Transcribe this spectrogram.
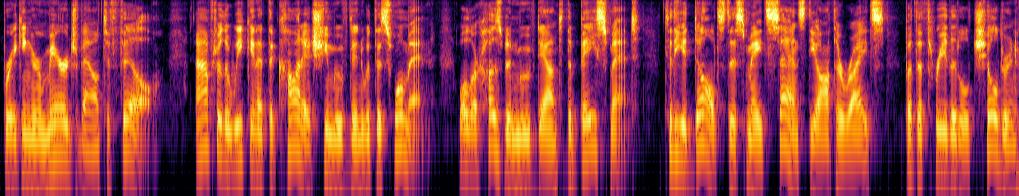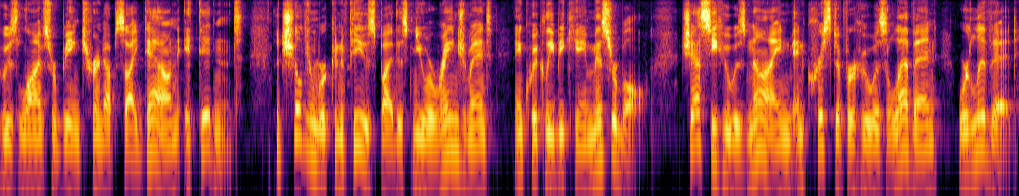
breaking her marriage vow to Phil. After the weekend at the cottage, she moved in with this woman, while her husband moved down to the basement. To the adults, this made sense, the author writes, but the three little children whose lives were being turned upside down, it didn't. The children were confused by this new arrangement and quickly became miserable. Jesse, who was nine, and Christopher, who was 11, were livid.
